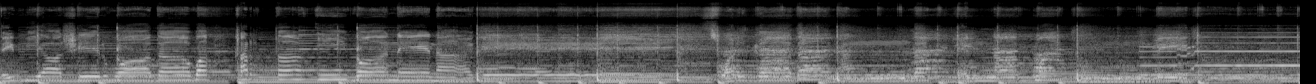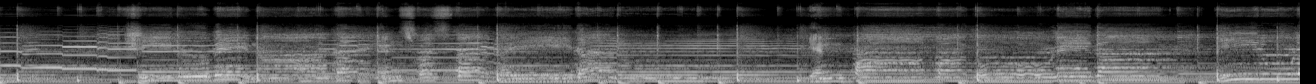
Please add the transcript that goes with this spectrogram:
ದಿವ್ಯಾಶೀರ್ವಾದವ, ಕರ್ತ ಇವನೇ ನಗೆ. ಸ್ವರ್ಗದ ನಂದ ಹೆಣ್ಣಾತ್ಮ ತುಂಬಿತು. ಶಿಲುಬೆನಾಗ ಎನ್ ಸ್ವಸ್ಥ ಕೈದನು. ಎನ್ ಪಾಪ ತೋಳೆದ, ಈರುಳ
